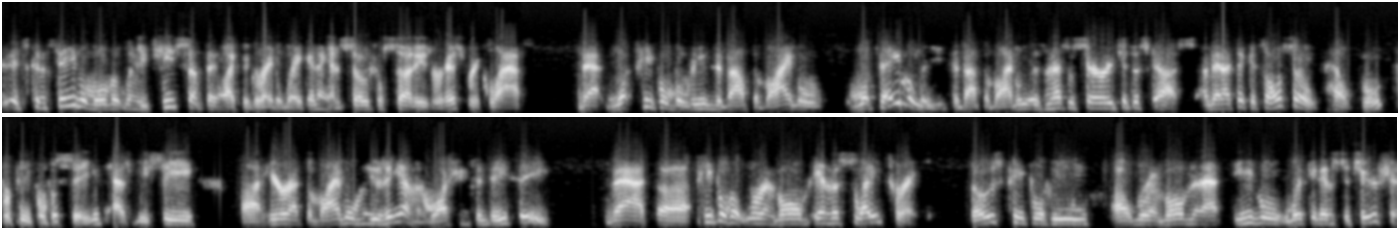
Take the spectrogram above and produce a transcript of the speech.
it's conceivable that when you teach something like the Great Awakening in social studies or history class, that what people believed about the Bible what they believed about the Bible is necessary to discuss. I mean, I think it's also helpful for people to see, as we see uh, here at the Bible Museum in Washington, D.C., that uh, people that were involved in the slave trade, those people who uh, were involved in that evil, wicked institution,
